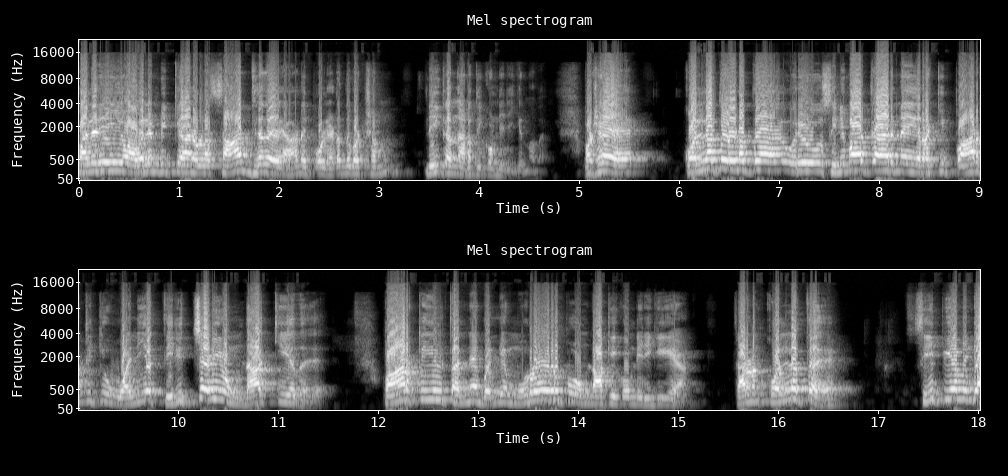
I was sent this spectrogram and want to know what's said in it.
പലരെയും അവലംബിക്കാനുള്ള സാധ്യതയാണ് ഇപ്പോൾ ഇടതുപക്ഷം നീക്കം നടത്തിക്കൊണ്ടിരിക്കുന്നത്. പക്ഷേ കൊല്ലത്തൊരിടത്ത് ഒരു സിനിമാക്കാരനെ ഇറക്കി പാർട്ടിക്ക് വലിയ തിരിച്ചടി ഉണ്ടാക്കിയത് പാർട്ടിയിൽ തന്നെ വലിയ മുറിവുറുപ്പ് ഉണ്ടാക്കിക്കൊണ്ടിരിക്കുകയാണ്. കാരണം കൊല്ലത്ത് സി പി എമ്മിന്റെ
